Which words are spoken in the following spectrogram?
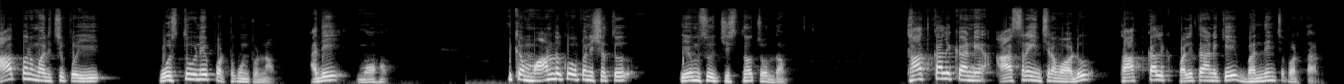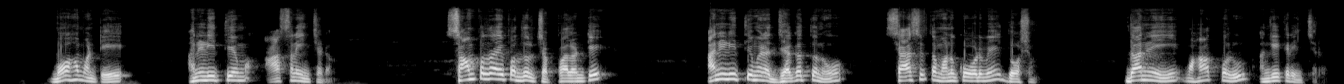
ఆత్మను మర్చిపోయి వస్తువునే పట్టుకుంటున్నాం. అదే మోహం. ఇక మాండకోపనిషత్తు ఏం సూచిస్తుందో చూద్దాం. తాత్కాలికాన్ని ఆశ్రయించిన వాడు తాత్కాలిక ఫలితానికే బంధించబడతాడు. మోహం అంటే అనినిత్యం ఆశ్రయించడం. సాంప్రదాయ పద్ధతులు చెప్పాలంటే అనినిత్యమైన జగత్తును శాశ్వతం అనుకోవడమే దోషం. దానిని మహాత్ములు అంగీకరించరు.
